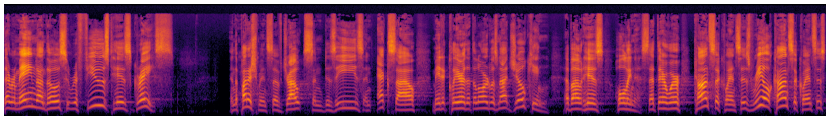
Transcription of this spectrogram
that remained on those who refused his grace. And the punishments of droughts and disease and exile made it clear that the Lord was not joking about his holiness, that there were consequences, real consequences,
